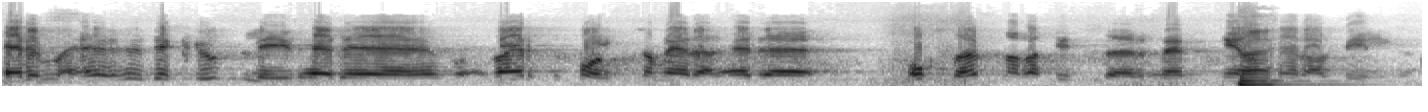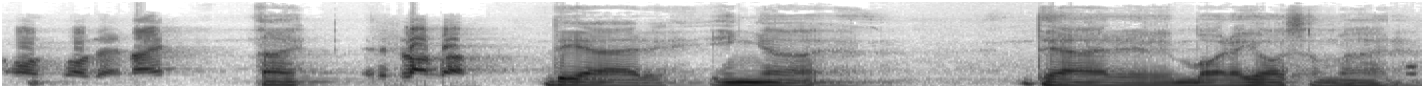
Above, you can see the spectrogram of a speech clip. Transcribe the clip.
Är det, är det klubbliv? Är det, vad är det för folk som är där? Är det också öppna rasister med nyanserad bild av, av det? Nej. Nej, Är det blandat? det är inga... Det är bara jag som är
